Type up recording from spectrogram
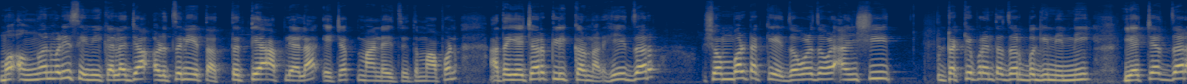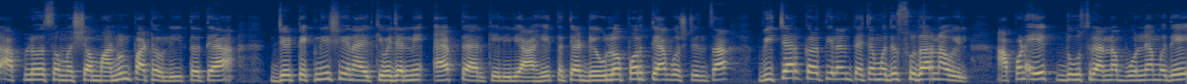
मग अंगणवाडी सेविकाला ज्या अडचणी येतात तर त्या आपल्याला याच्यात मांडायचं. आहे तर मग आपण आता याच्यावर क्लिक करणार. हे जर शंभर टक्के जवळजवळ ऐंशी टक्केपर्यंत जर भगिनींनी याच्यात जर आपलं समस्या मांडून पाठवली तर त्या जे टेक्निशियन आहेत किंवा ज्यांनी ॲप तयार केलेली आहे तर त्या डेव्हलपर त्या गोष्टींचा विचार करतील आणि त्याच्यामध्ये सुधारणा होईल. आपण एक दुसऱ्यांना बोलण्यामध्ये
